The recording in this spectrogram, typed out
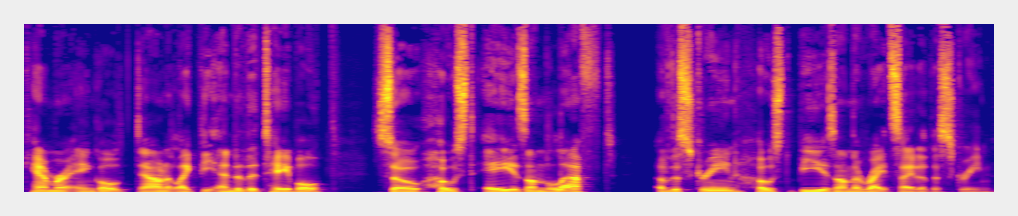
camera angle down at like the end of the table. So host A is on the left of the screen, host B is on the right side of the screen.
